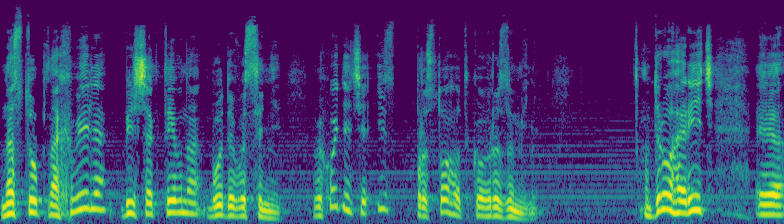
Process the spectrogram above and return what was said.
наступна хвиля більш активна буде восені, виходячи із простого такого розуміння. Друга річ, е,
